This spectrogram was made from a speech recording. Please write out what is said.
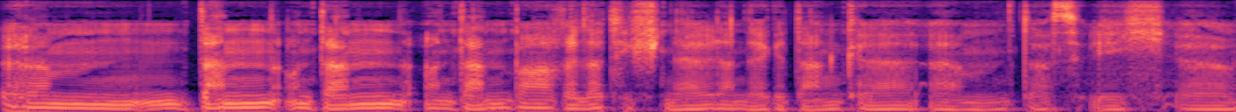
Ähm, dann und dann und dann war relativ schnell dann der Gedanke, ähm, dass ich äh,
